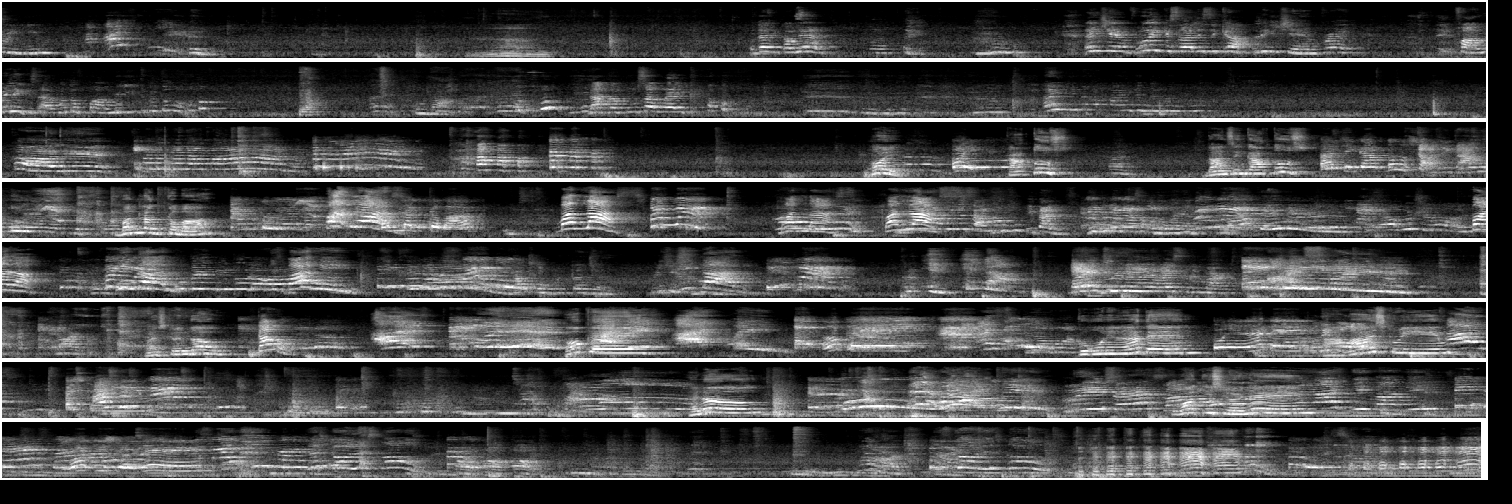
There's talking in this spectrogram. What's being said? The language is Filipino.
cream. Yan. Udan, ikaw na yan. Ay, syempre. Uy, kasali si Kali. Syempre. Family. Kasama tong family. Ito to. Ang bako. Lahat ng pusa, welcome. Ay, Hoy! Cactus! Dancing cactus! Kasi kaktus. Banlag ka ba? Ice cream daw. Go! Okay! Okay! Kukunin na natin Kunin natin. ang ice cream. Ice cream! Hello! What is your name? hey.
